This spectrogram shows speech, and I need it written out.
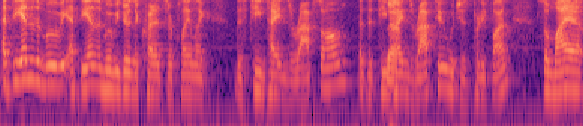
at the end of the movie, at the end of the movie, during the credits, they're playing like this Teen Titans rap song that the Teen Yeah. Titans rap to, which is pretty fun. So Maya,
